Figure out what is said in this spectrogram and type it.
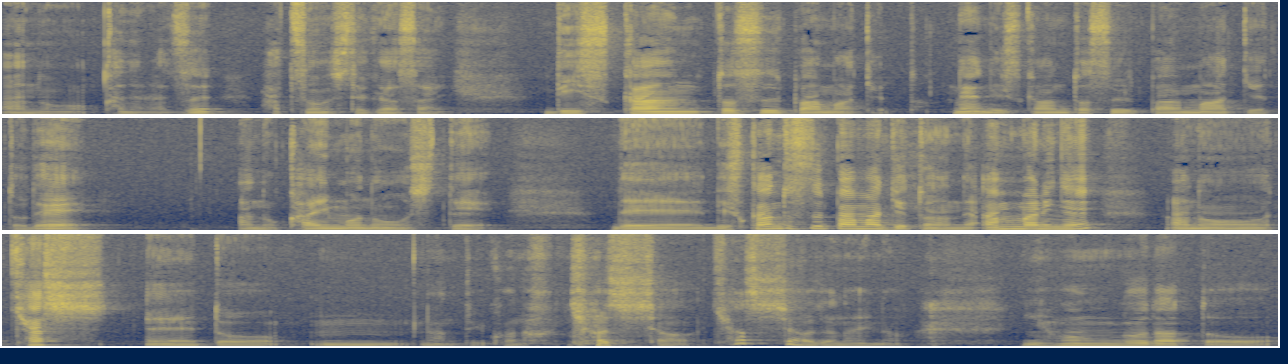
あの必ず発音してください。ディスカウントスーパーマーケット。ねディスカウントスーパーマーケットであの買い物をして。でディスカウントスーパーマーケットなんであんまりねあのキャッシュえっ、ー、とうん何て言うかな。キャッシャー？キャッシャーじゃないな。日本語だと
